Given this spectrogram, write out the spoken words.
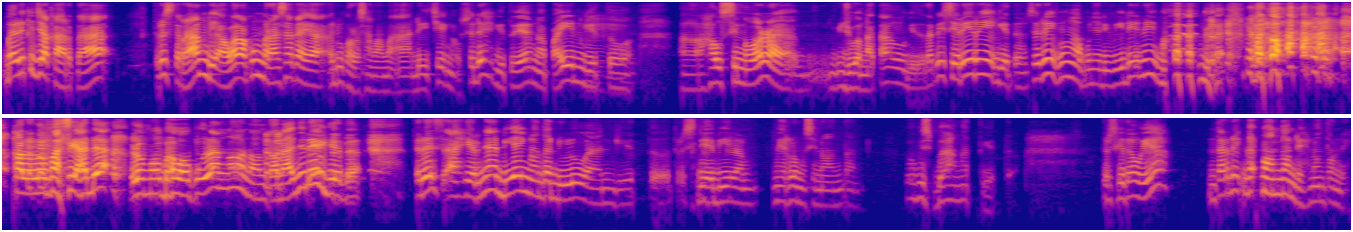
balik ke Jakarta. Terus terang di awal aku merasa kayak aduh kalau sama sama AADC nggak usah deh gitu ya ngapain gitu uh, how similar uh, juga nggak tahu gitu. Tapi si Riri gitu si Riri gue nggak punya DVD nih gue kalau lo masih ada lo mau bawa pulang lo nonton aja deh gitu. Terus akhirnya dia yang nonton duluan gitu. Terus dia bilang Mir lo mesti nonton. Bagus banget gitu. Terus kita oh ya ntar deh nggak nonton deh nonton deh.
